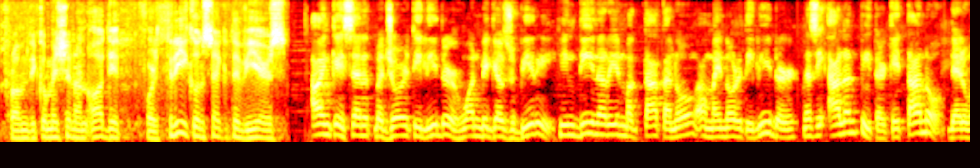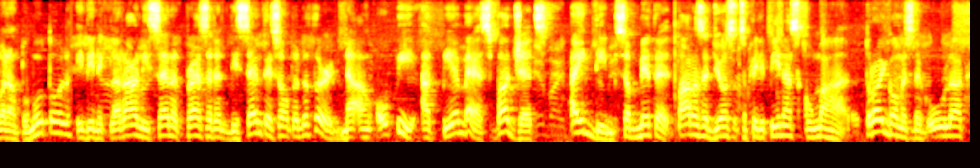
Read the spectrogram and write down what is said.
from the Commission on Audit for three consecutive years Ayon kay Senate Majority Leader Juan Miguel Zubiri, hindi na rin magtatanong ang Minority Leader na si Alan Peter Cayetano dahil walang tumutol, idineklara ni Senate President Vicente Soto III na ang OP at PMS budgets ay deemed submitted. Para sa Diyos at sa Pilipinas kung mahal, Troy Gomez nag-uulat,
